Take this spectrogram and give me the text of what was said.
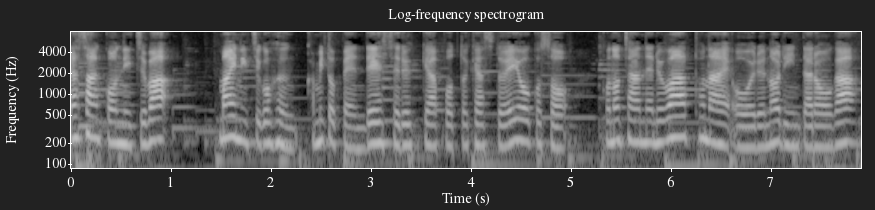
皆さんこんにちは。毎日5分、紙とペンでセルフケアポッドキャストへようこそ。このチャンネルは都内 OL のりんたろうが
